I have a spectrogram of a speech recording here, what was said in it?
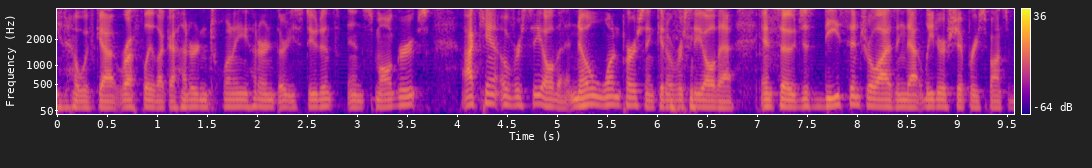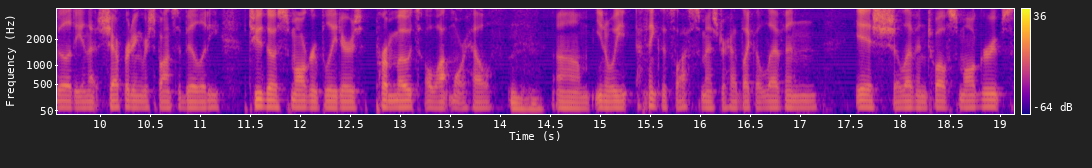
you know we've got roughly like 120 130 students in small groups i can't oversee all that no one person can oversee all that and so just decentralizing that leadership responsibility and that shepherding responsibility to those small group leaders promotes a lot more health Mm-hmm. um, you know we i think this last semester had like 11 ish 11 12 small groups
